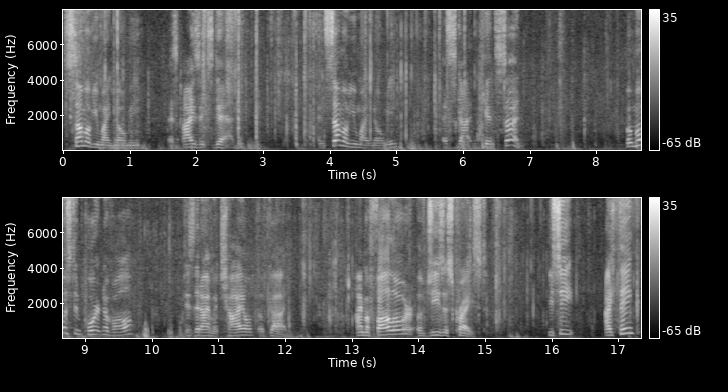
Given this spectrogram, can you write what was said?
Some of you might know me as Isaac's dad. And some of you might know me as Scott Kit's son. But most important of all is that I'm a child of God. I'm a follower of Jesus Christ. You see, I think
